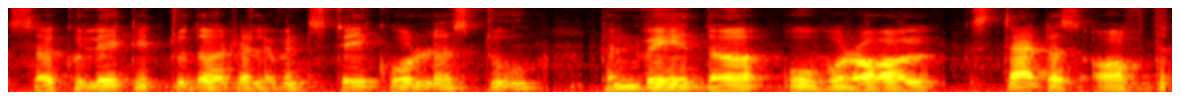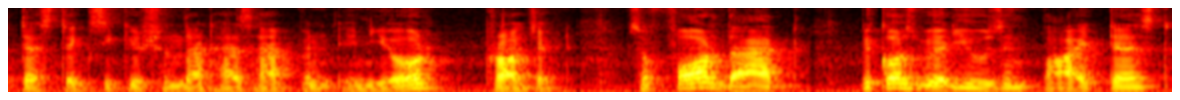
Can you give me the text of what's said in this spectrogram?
circulate it to the relevant stakeholders to convey the overall status of the test execution that has happened in your project. So for that because we are using PyTest,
